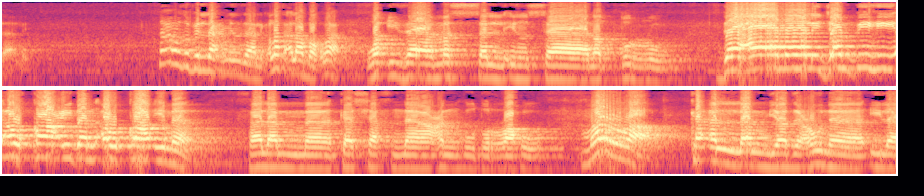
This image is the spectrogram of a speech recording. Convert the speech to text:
ซาลิกนะอูซุบิลลาฮิมินซาลิกอัลลอฮ์อัลลอฮ์บอกว่าว่าอิซามัสซัลอินซานัดดุรุ دعانا لجنبه أو قاعدا أو قائما فلما كشفنا عنه ضره مر كأن لم يدعنا إلى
